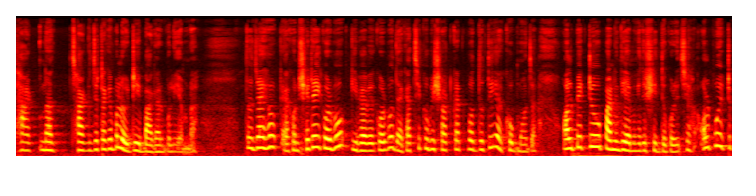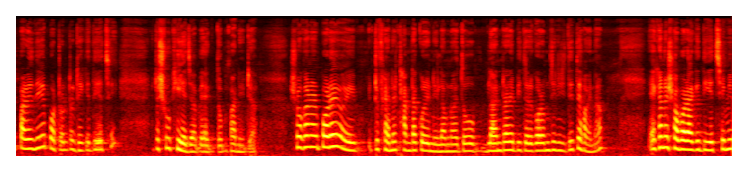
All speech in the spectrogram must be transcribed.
ঝাঁক না, ঝাঁক যেটাকে বলে ওইটাই বাগার বলি আমরা। তো যাই হোক, এখন সেটাই করব, কীভাবে করব দেখাচ্ছি, খুবই শর্টকাট পদ্ধতি আর খুব মজা। অল্প একটু পানি দিয়ে আমি কিন্তু সিদ্ধ করেছি। অল্প একটু পানি দিয়ে পটলটা ঢেকে দিয়েছি, এটা শুকিয়ে যাবে একদম পানিটা। শুকানোর পরে ওই একটু ফ্যানে ঠান্ডা করে নিলাম, নয়তো ব্লান্ডারের ভিতরে গরম জিনিস দিতে হয় না। এখানে সবার আগে দিয়েছি আমি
